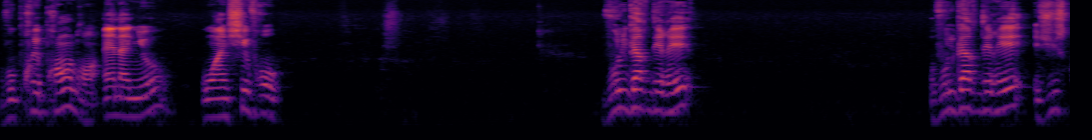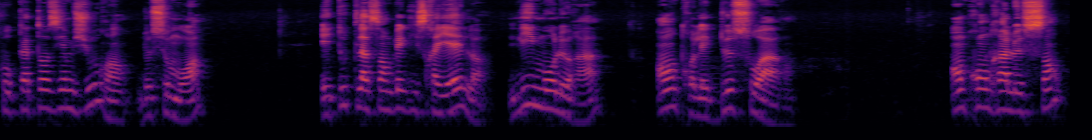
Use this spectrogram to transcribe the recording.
Vous pourrez prendre un agneau ou un chevreau. Vous le garderez vous le garderez jusqu'au quatorzième jour de ce mois, et toute l'assemblée d'Israël l'immolera entre les deux soirs. On prendra le sang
